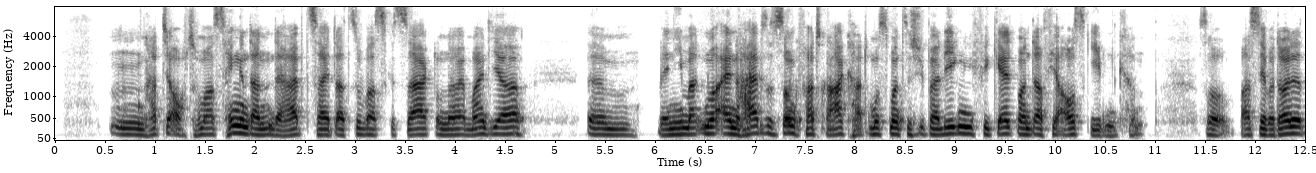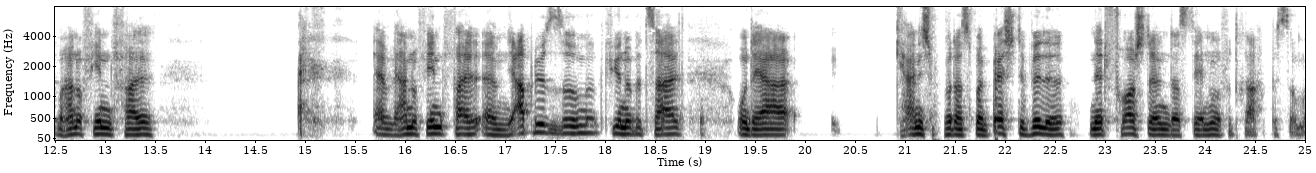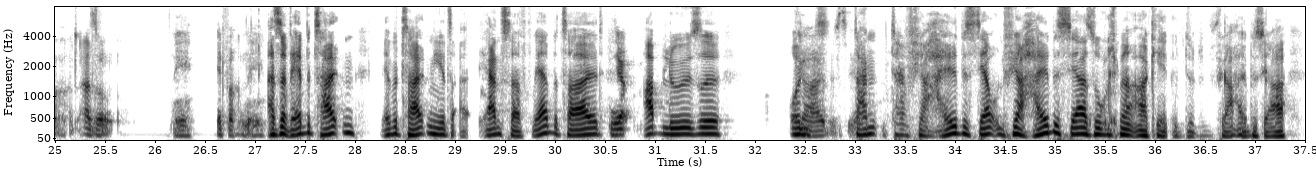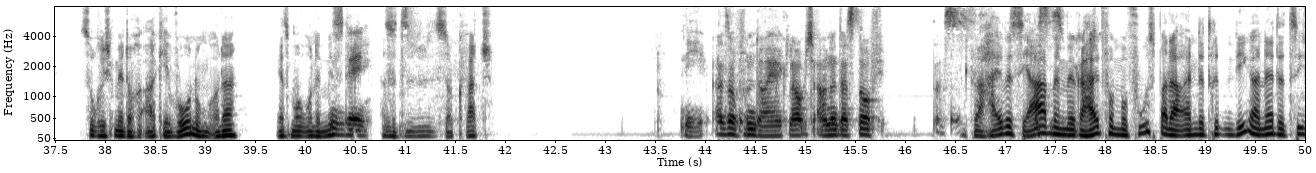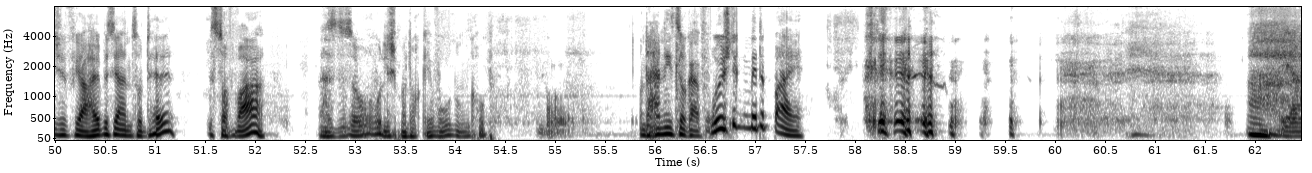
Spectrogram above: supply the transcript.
mh, hm, hat ja auch Thomas Hengen dann in der Halbzeit dazu was gesagt und er meint ja, ähm, wenn jemand nur einen halben Saisonvertrag hat, muss man sich überlegen, wie viel Geld man dafür ausgeben kann. So, was ja bedeutet, man hat auf jeden Fall, äh, wir haben auf jeden Fall ähm, die Ablösesumme für eine bezahlt und er kann ich mir das beim besten Wille nicht vorstellen, dass der nur einen Vertrag bis Sommer hat. Also, nee, einfach nee. Also wer bezahlt denn, wer bezahlt denn jetzt ernsthaft? Wer bezahlt ja. Ablöse? Und dann, dann für ein halbes Jahr und für ein halbes Jahr suche ich mir AK, für ein halbes Jahr suche ich mir doch AK Wohnung, oder? Jetzt mal ohne Mist. Nee. Also das ist doch Quatsch. Nee, also von daher glaube ich auch nicht, dass doch das, für ein halbes Jahr, wenn mir Gehalt vom Fußballer an der dritten Liga, ne, da ziehe ich für ein halbes Jahr ins Hotel. Ist doch wahr. Also so hole ich mir doch keine Wohnung, Gruppe. Und da habe ich sogar Frühstück mit dabei. Ah. Ja.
